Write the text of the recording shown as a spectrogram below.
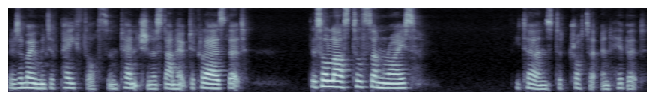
There's a moment of pathos and tension as Stanhope declares that this'll last till sunrise. He turns to Trotter and Hibbert.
